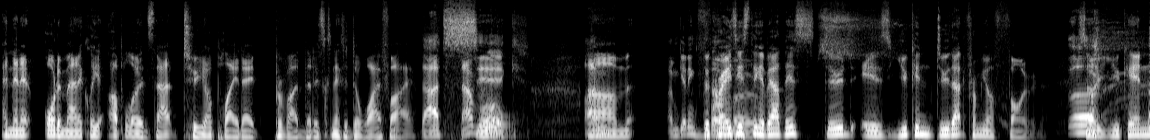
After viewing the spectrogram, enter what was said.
and then it automatically uploads that to your Playdate, provided that it's connected to Wi-Fi. That's That sick. rules. I'm, Um, I'm getting the FOMO. craziest thing about this, dude, is you can do that from your phone. So you can.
